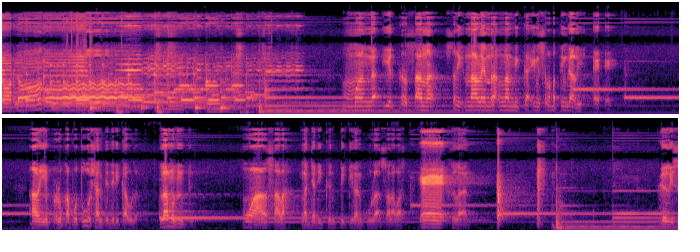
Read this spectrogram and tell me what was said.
jodoh. Mangga ieu kersana Sri Nalendra ngandika ing selebet tinggali. Eh, eh. Hal ieu perlu kaputusan ti diri kaula lamun henteu? Mual salah ngajadikeun pikiran kula salawas. Keulan gelis.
